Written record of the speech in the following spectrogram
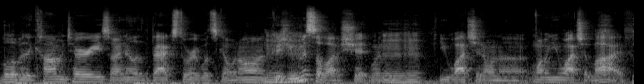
a little bit of commentary, so I know the backstory, what's going on. Because Mhm. you miss a lot of shit when Mhm. you watch it on a when you watch it live.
